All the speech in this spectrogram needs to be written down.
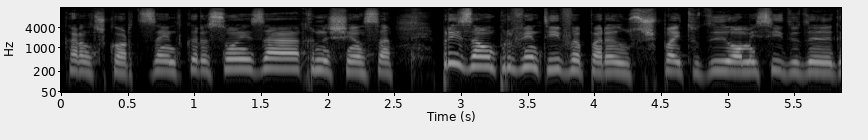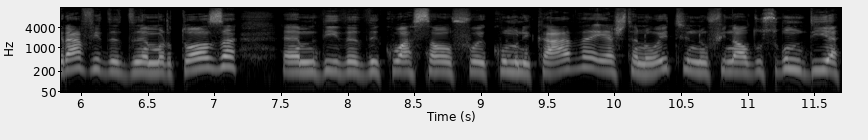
Carlos Cortes, em declarações à Renascença. Prisão preventiva para o suspeito de homicídio de grávida de Amartosa. A medida de coação foi comunicada esta noite, no final do segundo dia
